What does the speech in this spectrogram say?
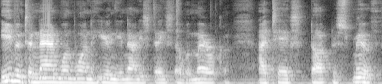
even to 911 here in the United States of America. I text Dr. Smith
